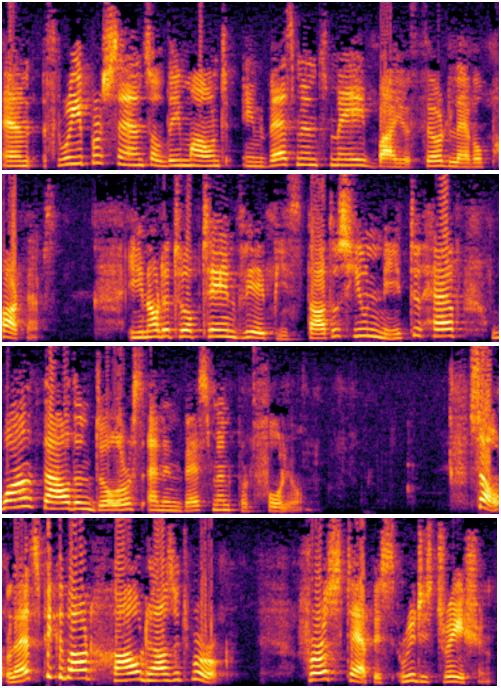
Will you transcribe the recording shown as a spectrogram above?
and 3% of the amount investments made by your third level partners. In order to obtain VIP status, you need to have $1,000 an investment portfolio. So let's speak about how does it work. First step is registration.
